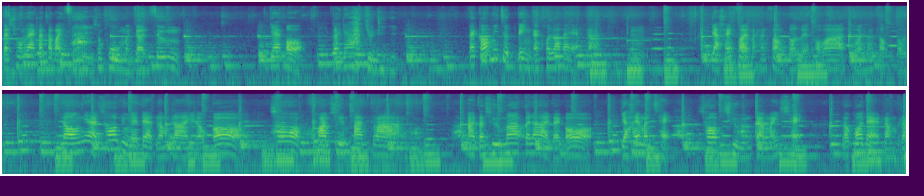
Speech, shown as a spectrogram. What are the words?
แต่ช่วงแรกก็จะใบสีชมพูเหมือนกัน ซึ่งแยกออกก็ยากอยู่ดี แต่ก็มีจุดเด่นกันคนละแบบนะอืมอยากให้สอยมาทั้งสองต้นเลยเพราะว่าสวยทั้งสองต้น น้องเนี่ยชอบอยู่ในแดดลำไรแล้วก็ชอบความชื้นปานกลาง อาจจะชื้นมากก็ได้ แต่ก็อย่าให้มันแฉะ ชอบชื้นแต่ไม่แฉะ แล้วก็แดดลำไร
